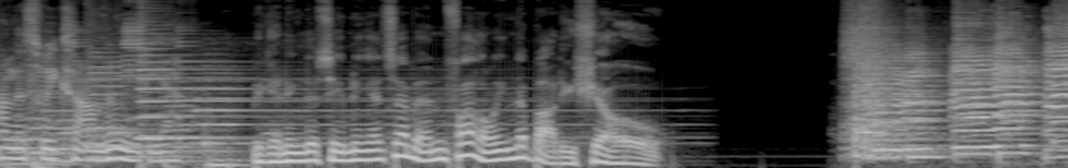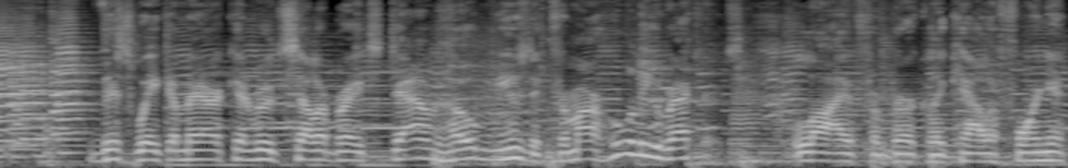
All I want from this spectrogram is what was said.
on this week's On the Media. Beginning this evening at 7 following The Body Show. This week, American Roots celebrates down home music from Arhoolie Records. Live from Berkeley, California,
